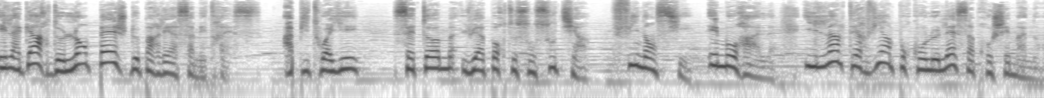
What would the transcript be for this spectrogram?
et la garde l'empêche de parler à sa maîtresse. Apitoyé, cet homme lui apporte son soutien financier et moral. Il intervient pour qu'on le laisse approcher Manon.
